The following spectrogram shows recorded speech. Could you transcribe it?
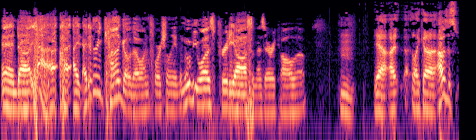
and uh, yeah, I, I, I didn't read Congo though. Unfortunately, the movie was pretty awesome, as I recall. Though. Hmm. Yeah, I like. Uh, I was just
